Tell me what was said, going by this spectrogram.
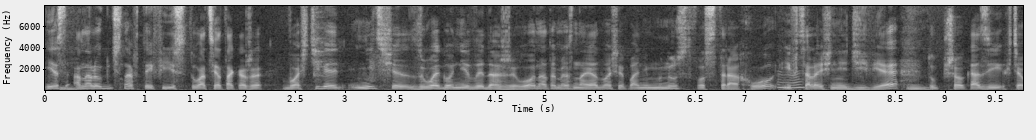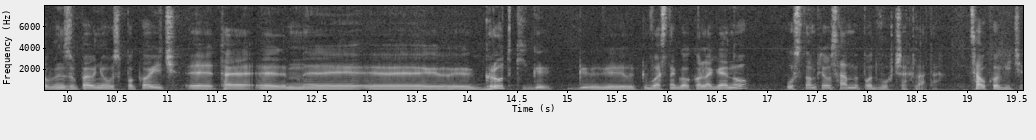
jest analogiczna w tej chwili sytuacja taka, że właściwie nic się złego nie wydarzyło, natomiast najadła się pani mnóstwo strachu i wcale się nie dziwię. Tu przy okazji chciałbym zupełnie uspokoić y, te y, y, grudki własnego kolagenu ustąpią same po dwóch, trzech latach. Całkowicie.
